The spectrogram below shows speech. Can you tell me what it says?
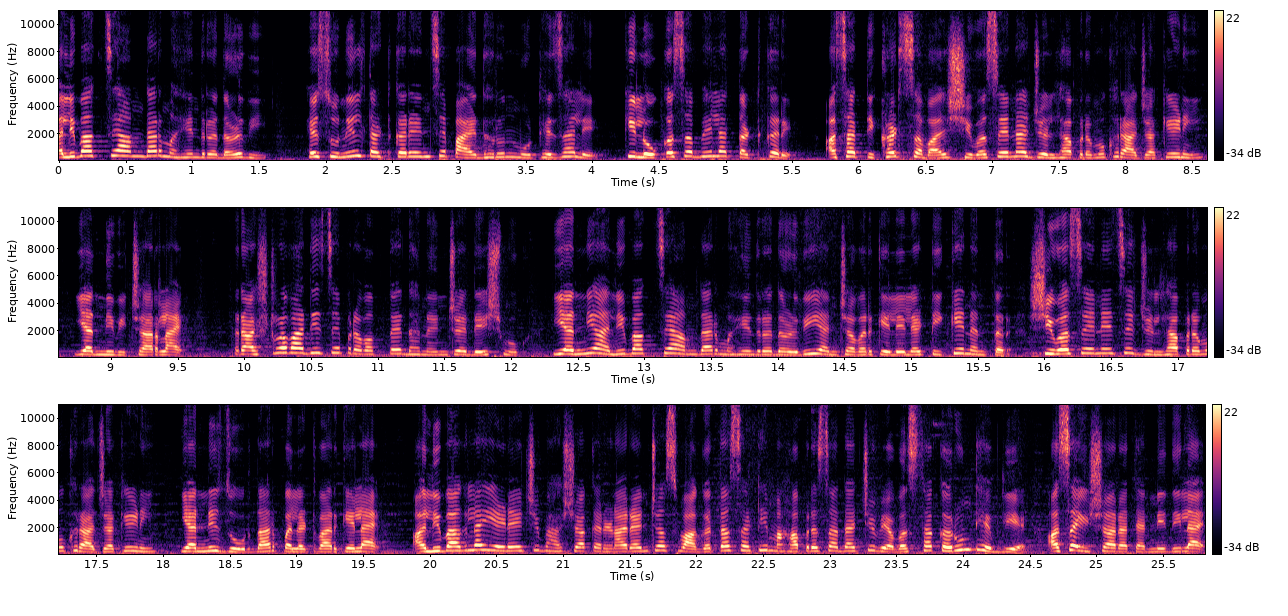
अलिबागचे आमदार महेंद्र दळवी हे सुनील तटकरेंचे पाय धरून मोठे झाले की लोकसभेला तटकरे असा तिखट सवाल शिवसेना जिल्हाप्रमुख राजा केणी यांनी विचारलाय. राष्ट्रवादीचे प्रवक्ते धनंजय देशमुख यांनी अलिबागचे आमदार महेंद्र दळवी यांच्यावर केलेल्या टीकेनंतर शिवसेनेचे जिल्हाप्रमुख राजा केणी यांनी जोरदार पलटवार केलाय. अलिबागला येण्याची भाषा करणाऱ्यांच्या स्वागतासाठी महाप्रसादाची व्यवस्था करून ठेवली आहे असा इशारा त्यांनी दिलाय.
